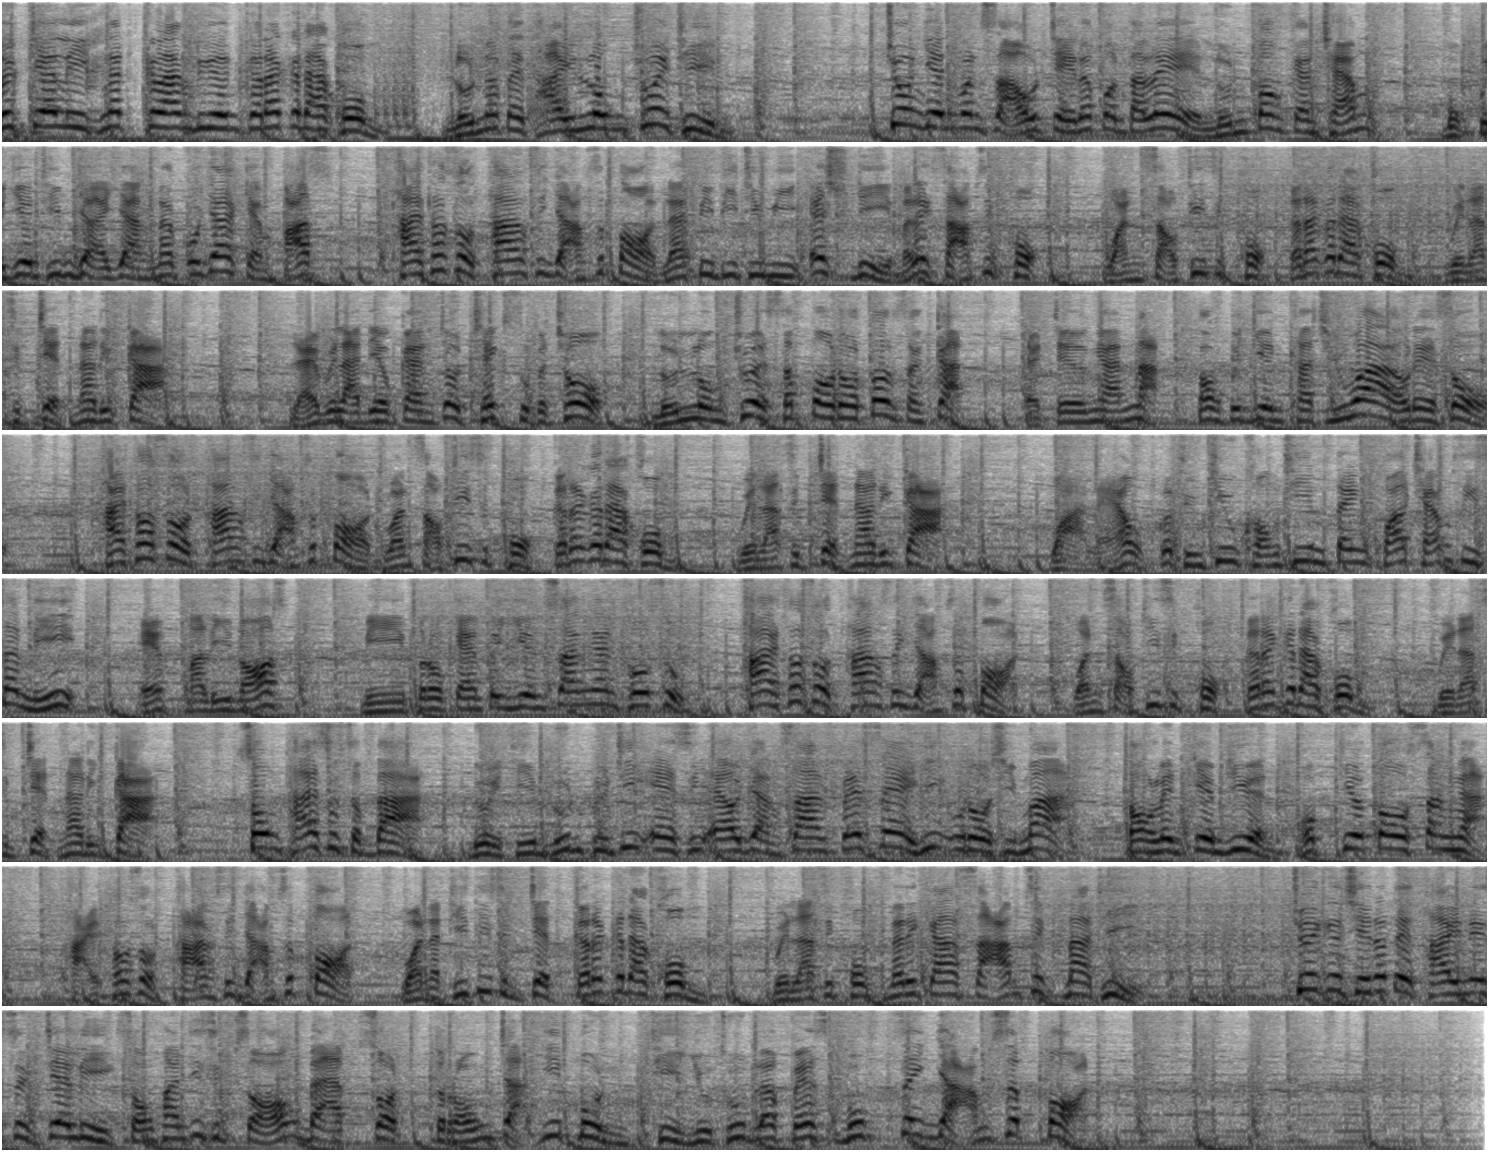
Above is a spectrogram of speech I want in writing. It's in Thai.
ศึกเจลีกนัดกลางเดือนกรกฎาคม ลุ้นนักเตะไทยลงช่วยทีม ช่วงเย็นวันเสาร์เจและฟอนตาเล่ลุ้นป้องกันแชมป์บุกไปเยือนทีมใหญ่อย่างนาโกย่าแกมปัส ถ่ายทอดสดทางสยามสปอร์ตและ PPTV HD หมายเลข 36 วันเสาร์ที่ 16 กรกฎาคม เวลา 17 นาฬิกา และเวลาเดียวกันเจ้าเช็คสุปโชคลุ้นลงช่วยซัปโปโรต้นสังกัด แต่เจองานหนักต้องไปเยือนคาชิวาเรโซถ่ายทอดสดทางสยามสปอร์ตวันเสาร์ที่ 16 กรกฎาคม เวลา 17 นาฬิกา ว่าแล้วก็ถึงคิวของทีมเต็งคว้าแชมป์ซีซั่นนี้ F Marinos มีโปรแกรมไปเยือนสร้างงานโทสุถ่ายทอดสดทางสยามสปอร์ต วันเสาร์ที่ 16 กรกฎาคม เวลา 17 นาฬิกาส่งท้ายสุดสัปดาห์ ด้วยทีมลุ้นพื้นที่ ACL อย่างซานเฟเซ่ฮิโรชิมาต้องเล่นเกมเยือนพบเกียวโตซังงะถ่ายทอดสดทางสยามสปอร์ต วันอาทิตย์ที่ 17 กรกฎาคม เวลา 16 นาฬิกา 30 นาที ช่วยกันเชียร์นักเตะไทยในศึกเจลีก 2022 แบบสดตรงจากญี่ปุ่น ที่ YouTube และ Facebook สยามสปอร์ต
